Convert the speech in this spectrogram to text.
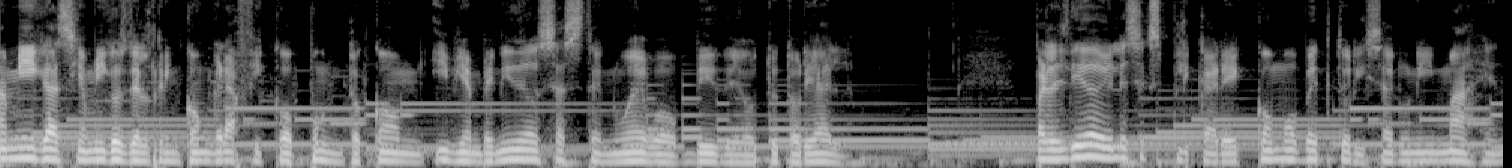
amigas y amigos del rincongráfico.com y bienvenidos a este nuevo video tutorial. Para el día de hoy les explicaré cómo vectorizar una imagen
